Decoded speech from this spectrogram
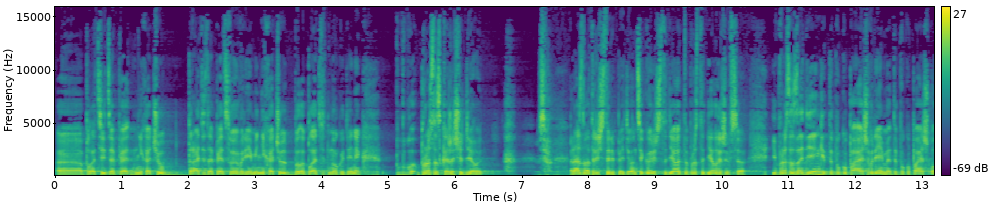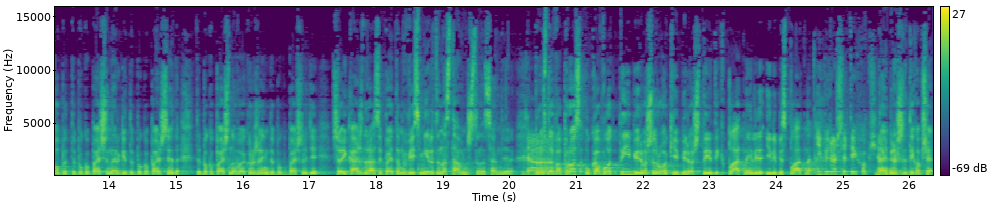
э, платить опять, не хочу тратить опять свое время, не хочу платить много денег, просто скажи, что делать. Все. Раз, два, три, четыре, пять. И он тебе говорит, что делать, ты просто делаешь и все. И просто за деньги ты покупаешь время, ты покупаешь опыт, ты покупаешь энергию, ты покупаешь все это, ты покупаешь новое окружение, ты покупаешь людей. Все, и каждый раз. И поэтому весь мир это наставничество на самом деле. Да. Просто вопрос, у кого ты берешь уроки, берешь ты их платно или, или бесплатно. И берешь ли ты их вообще? Да, и берешь ли ты их вообще.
